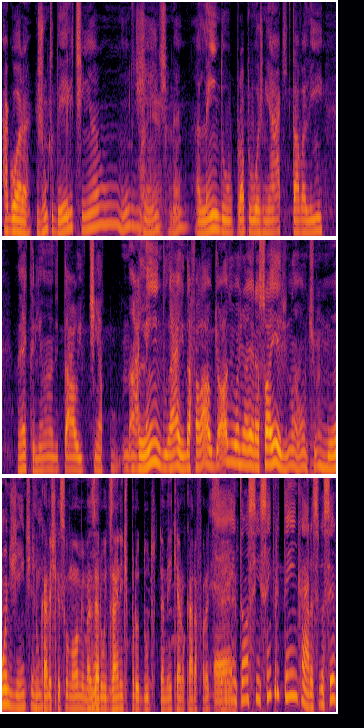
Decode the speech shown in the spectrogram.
Agora, junto dele tinha um mundo de Uma gente, né? Além do próprio Wozniak que estava ali, né, criando e tal, e tinha além do, ah, ainda falar, ah, o Jobs e o Wozniak era só eles? Não, tinha um monte de gente Tinha ali. um cara, esqueci o nome, mas Né? era o design de produto também, que era um cara fora de É, série. então assim, sempre tem, cara. Se você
